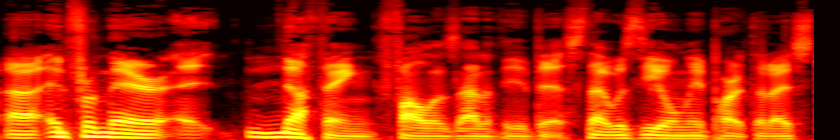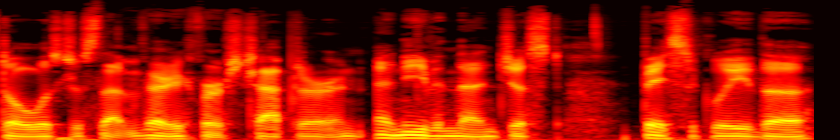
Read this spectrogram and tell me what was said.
Uh, and from there, uh, nothing follows out of the abyss. That was the only part that I stole was just that very first chapter, and, and even then, just basically the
